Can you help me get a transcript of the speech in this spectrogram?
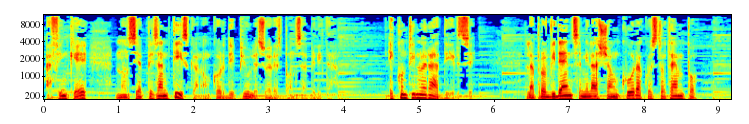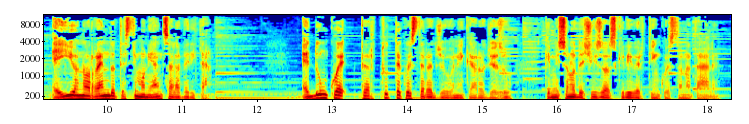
affinché non si appesantiscano ancor di più le sue responsabilità. E continuerà a dirsi, la provvidenza mi lascia ancora questo tempo e io non rendo testimonianza alla verità. È dunque per tutte queste ragioni, caro Gesù, che mi sono deciso a scriverti in questo Natale.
